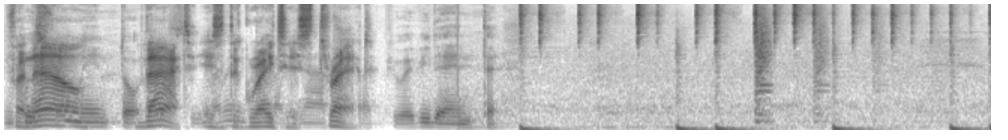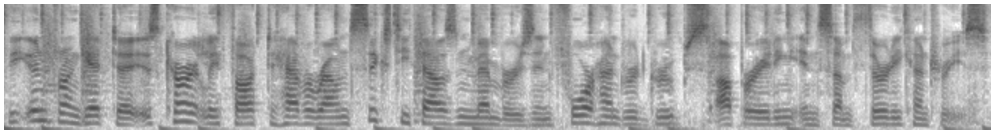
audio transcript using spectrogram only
For now, that is the greatest threat. The 'Ndrangheta is currently thought to have around 60,000 members in 400 groups operating in some 30 countries.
